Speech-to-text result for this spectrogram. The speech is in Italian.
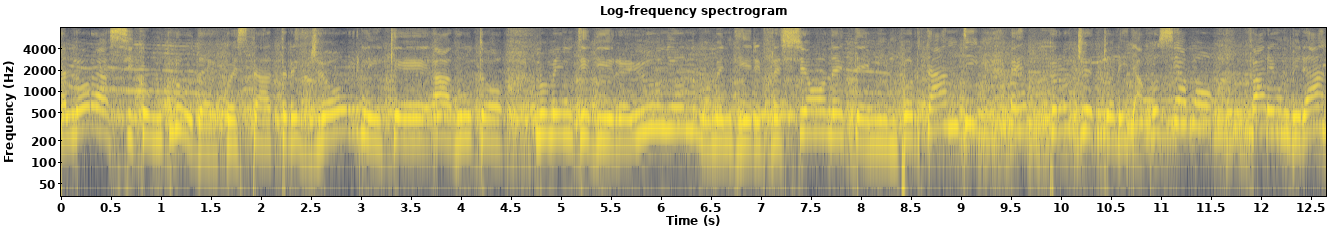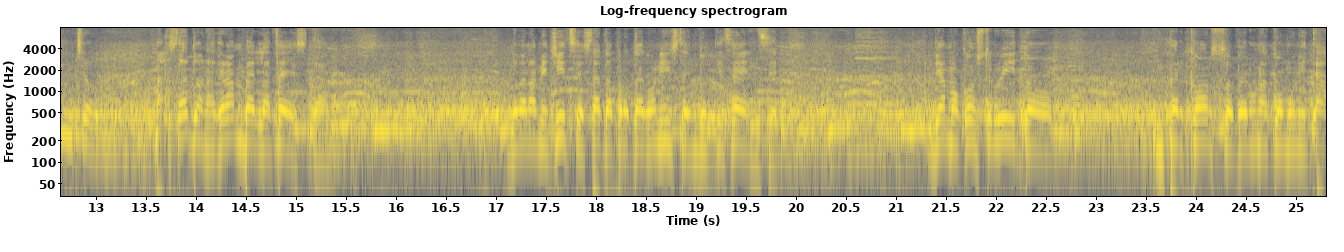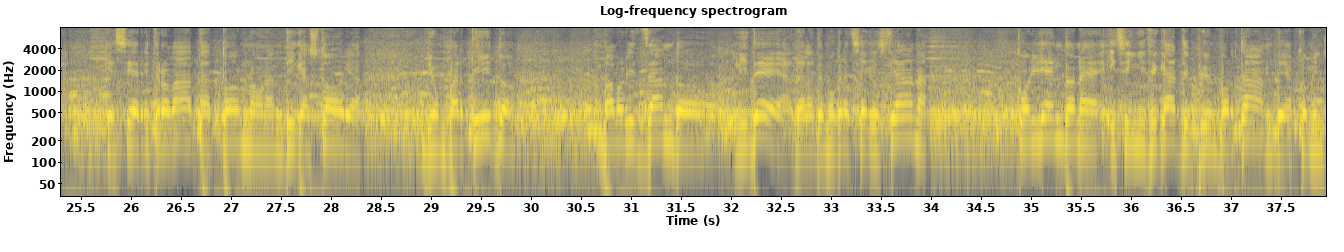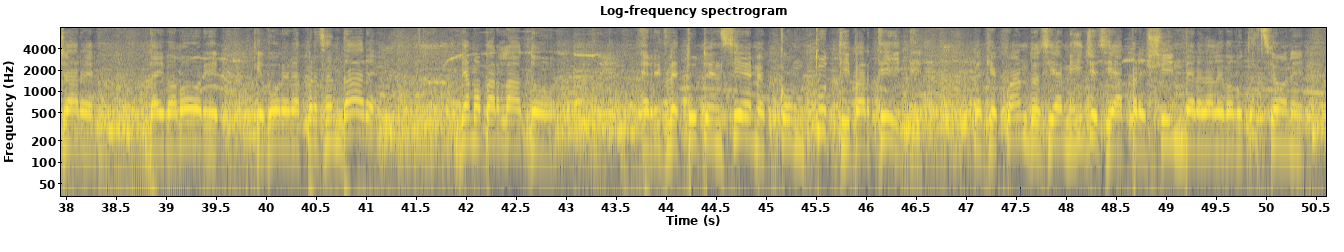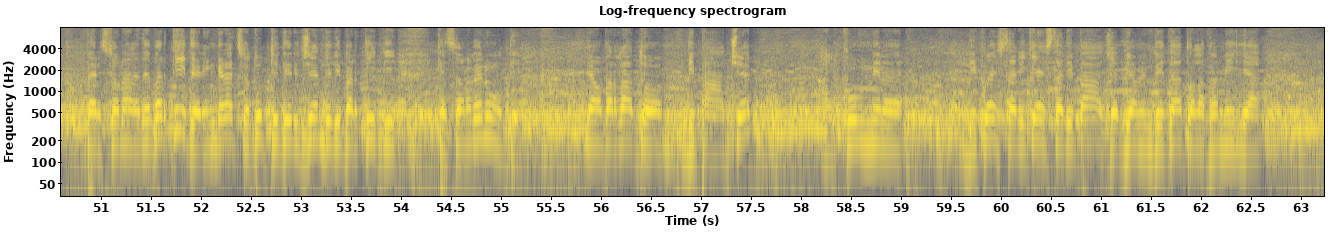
Allora si conclude questa tre giorni che ha avuto momenti di reunion, momenti di riflessione, temi importanti e progettualità. Possiamo fare un bilancio? Ma è stata una gran bella festa dove l'amicizia è stata protagonista in tutti i sensi. Abbiamo costruito un percorso per una comunità che si è ritrovata attorno a un'antica storia di un partito, valorizzando l'idea della democrazia cristiana, cogliendone i significati più importanti, a cominciare dai valori che vuole rappresentare. Abbiamo parlato e riflettuto insieme con tutti i partiti, perché quando si è amici si è a prescindere dalle valutazioni personali dei partiti ringrazio tutti i dirigenti di partiti che sono venuti. Abbiamo parlato di pace, al culmine di questa richiesta di pace abbiamo invitato la famiglia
